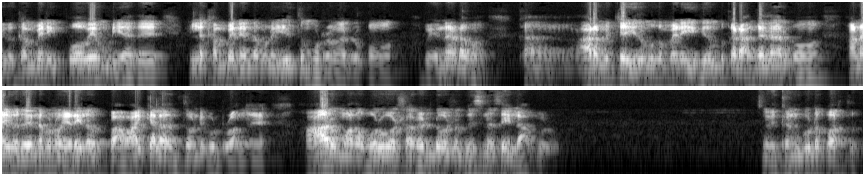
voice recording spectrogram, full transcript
இது கம்பெனிக்கு போகவே முடியாது. இல்லை கம்பெனி என்ன பண்ணும் இழுத்து மூடுற மாதிரி இருக்கும். அப்போ என்ன நடக்கும்? க ஆரம்பித்த இரும்பு கம்பெனி இரும்பு கடை அங்கே தான் இருக்கும். ஆனால் இவர் என்ன பண்ணுவோம் இடையில ஒரு பா வாய்க்காலை தோண்டி போட்டுருவாங்க. ஆறு மாதம் ஒரு வருஷம் ரெண்டு வருஷம் பிஸ்னஸே இல்லாமல் போயிடும். இது கண் கூட பார்த்தது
